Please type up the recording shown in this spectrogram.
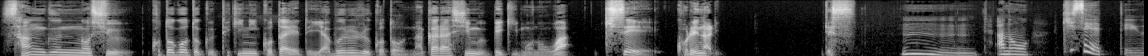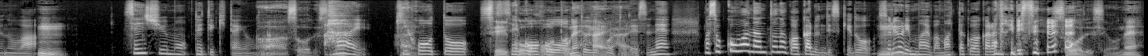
三軍の衆ことごとく敵に答えて破るることなからしむべきものは規制これなりです。うん。あの規制っていうのは、うん、先週も出てきたようなあそうです、ね、はい。気法と成功法ということですね。はいはい、まあそこはなんとなくわかるんですけど、それより前は全くわからないです。うん、そうですよね。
